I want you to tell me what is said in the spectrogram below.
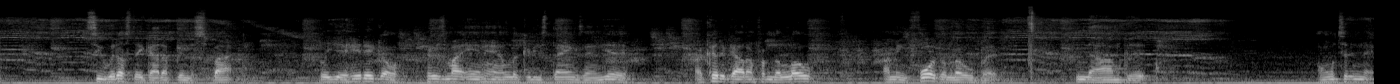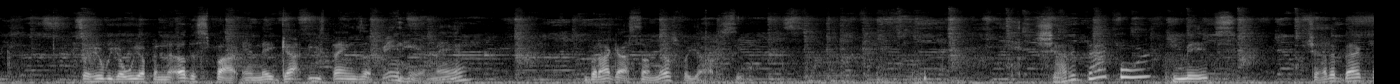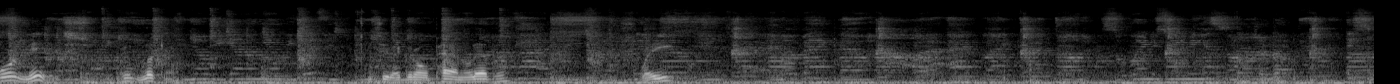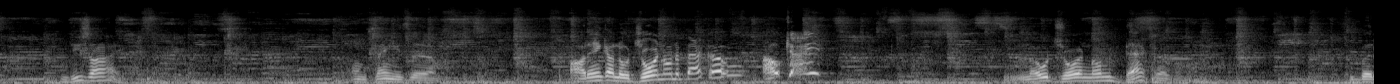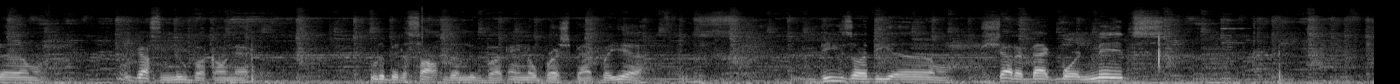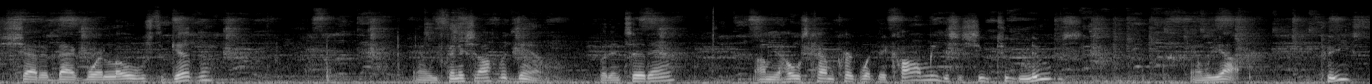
see what else they got up in the spot. But yeah, here they go. Here's my in-hand look at these things. And yeah, I could have got them from the low. I mean, for the low, but no, I'm good. On to the next. So here we go. We up in the other spot, and they got these things up in here, man. But I got something else for y'all to see. Shattered backboard mids. Shattered backboard mids. Good looking. You see that good old patent leather. Suede. These are right. Only thing is, uh, oh, they ain't got no Jordan on the back of them? Okay. No Jordan on the back of them. But, um, we got some nubuck on there. A little bit of soft little nubuck. Ain't no brush back, but yeah. These are the um, shattered backboard mids. Shattered backboard lows together. And we finish it off with them. But until then, I'm your host, Captain Kirk, what they call me. This is Shoot Two News. And we out. Peace.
